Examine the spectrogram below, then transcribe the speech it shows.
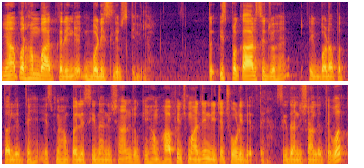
यहाँ पर हम बात करेंगे बड़ी स्लीव्स के लिए। तो इस प्रकार से जो है एक बड़ा पत्ता लेते हैं। इसमें हम पहले सीधा निशान, जो कि हम हाफ़ इंच मार्जिन नीचे छोड़ ही देते हैं। सीधा निशान लेते वक्त।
